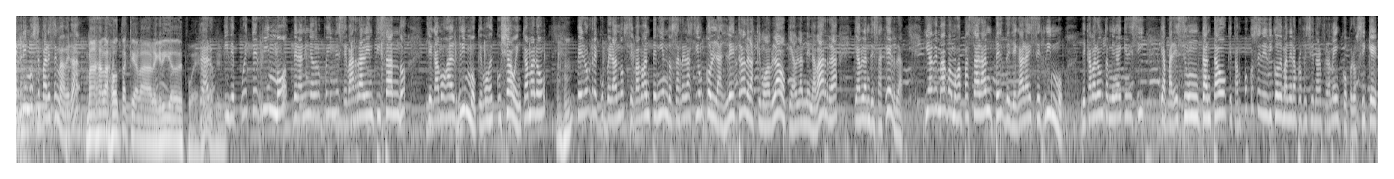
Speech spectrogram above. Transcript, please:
el ritmo se parece más, ¿verdad? Más a la jota que a la alegría de después. Claro, y después este ritmo de la niña de los peines se va ralentizando, llegamos al ritmo que hemos escuchado en Camarón, pero recuperando, se va manteniendo esa relación con las letras de las que hemos hablado, que hablan de Navarra, que hablan de esa guerra. Y además vamos a pasar antes de llegar a ese ritmo de Camarón, también hay que decir que aparece un cantao que tampoco se dedicó de manera profesional al flamenco, pero sí que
